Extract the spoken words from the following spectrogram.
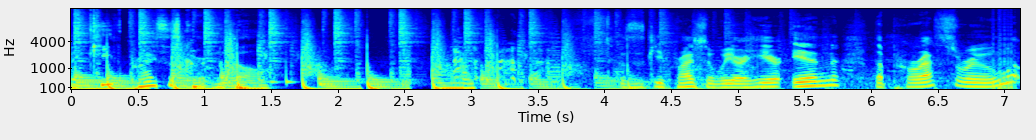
to Keith Price's Curtain Call. This is Keith Price, and we are here in the press room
